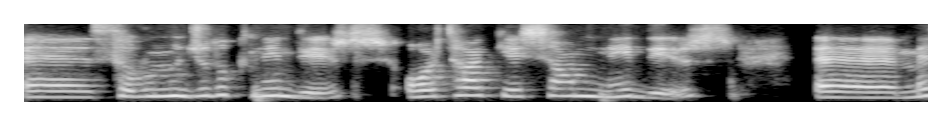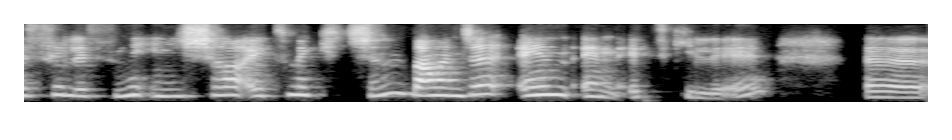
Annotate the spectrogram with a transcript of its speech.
e, savunuculuk nedir, ortak yaşam nedir e, meselesini inşa etmek için bence en en etkili e,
